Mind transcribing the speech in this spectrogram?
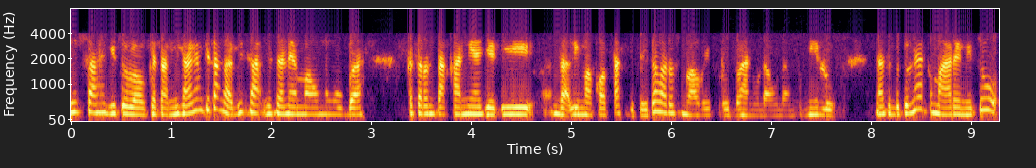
susah gitu loh. Kita misalnya kita nggak bisa misalnya mau mengubah keserentakannya jadi nggak lima kotak gitu itu harus melalui perubahan undang-undang pemilu. Nah sebetulnya kemarin itu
